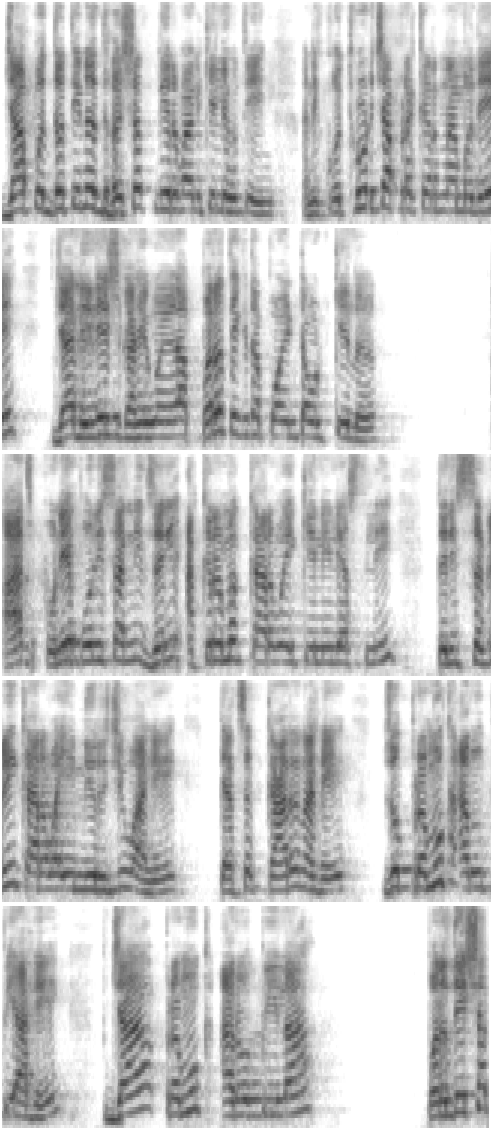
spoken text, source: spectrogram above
ज्या पद्धतीनं दहशत निर्माण केली होती आणि कोथरूडच्या प्रकरणामध्ये ज्या निलेश गायवळला परत एकदा पॉइंट आउट केलं आज पुणे पोलिसांनी जरी आक्रमक कारवाई केलेली असली तरी सगळी कारवाई निर्जीव आहे. त्याचं कारण आहे जो प्रमुख आरोपी आहे ज्या प्रमुख आरोपीला परदेशात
